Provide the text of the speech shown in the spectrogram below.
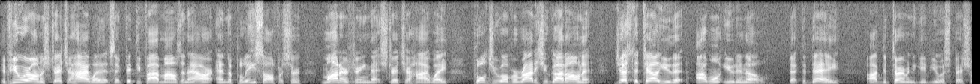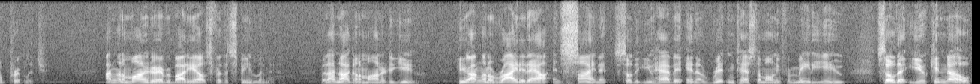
If you were on a stretch of highway that said 55 miles an hour and the police officer monitoring that stretch of highway pulled you over right as you got on it, just to tell you that I want you to know that today I've determined to give you a special privilege. I'm going to monitor everybody else for the speed limit, but I'm not going to monitor you. Here, I'm going to write it out and sign it so that you have it in a written testimony from me to you so that you can know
